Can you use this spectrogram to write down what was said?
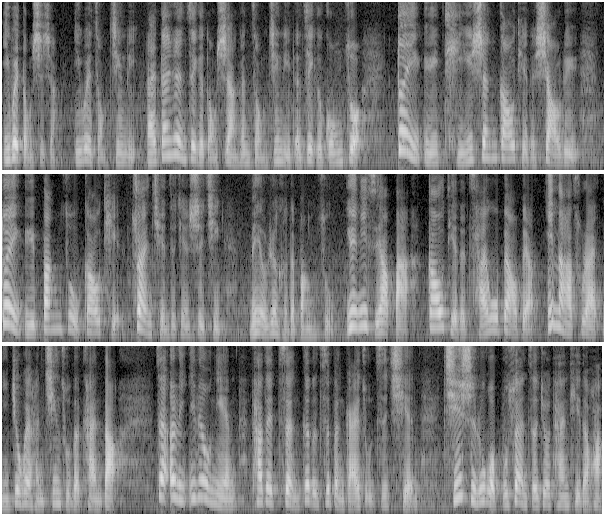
一位董事长，一位总经理来担任这个董事长跟总经理的这个工作，对于提升高铁的效率，对于帮助高铁赚钱这件事情没有任何的帮助，因为你只要把高铁的财务报表一拿出来，你就会很清楚的看到，在二零一六年，他在整个的资本改组之前，其实如果不算折旧摊提的话，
